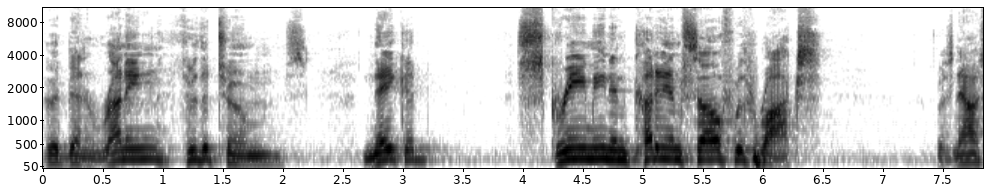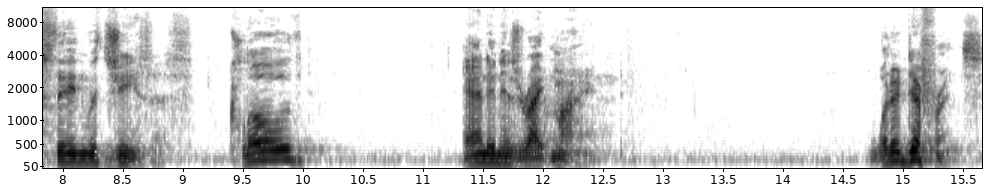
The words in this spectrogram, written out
who had been running through the tombs, naked, screaming and cutting himself with rocks, was now sitting with Jesus, clothed and in his right mind. What a difference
